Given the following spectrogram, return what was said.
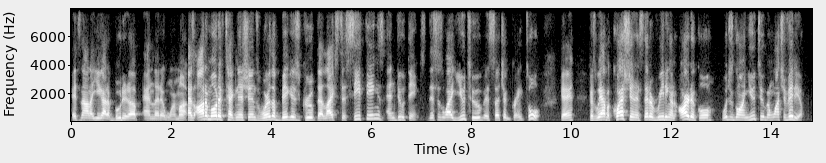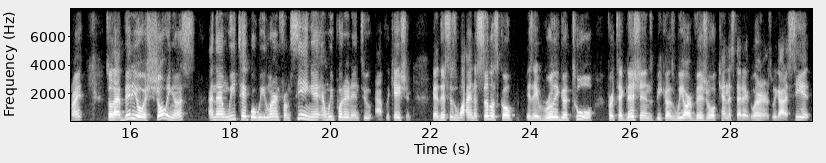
It's not like you got to boot it up and let it warm up. As automotive technicians, we're the biggest group that likes to see things and do things. This is why YouTube is such a great tool. Okay. Because we have a question, instead of reading an article, we'll just go on YouTube and watch a video, right? So that video is showing us, and then we take what we learned from seeing it and we put it into application. Okay. This is why an oscilloscope is a really good tool for technicians because we are visual kinesthetic learners. We got to see it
